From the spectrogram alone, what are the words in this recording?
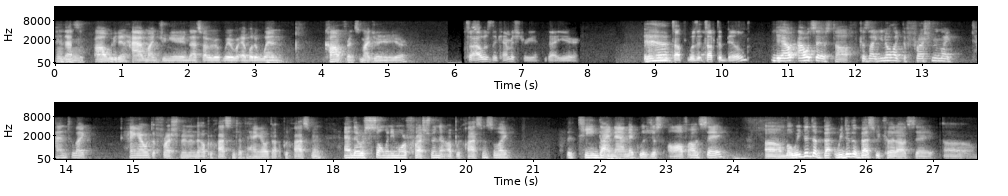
and that's mm-hmm. the problem we didn't have my junior year, and that's why we were, we were able to win conference my junior year. So how was the chemistry that year? Yeah, Tough. Was it tough to build? yeah, I would say it was tough because like you know like the freshmen like tend to like hang out with the freshmen and the upperclassmen tend to hang out with the upperclassmen, and there were so many more freshmen than upperclassmen, so like the team dynamic was just off. I would say, um, but we did the be- we did the best we could. I would say um,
